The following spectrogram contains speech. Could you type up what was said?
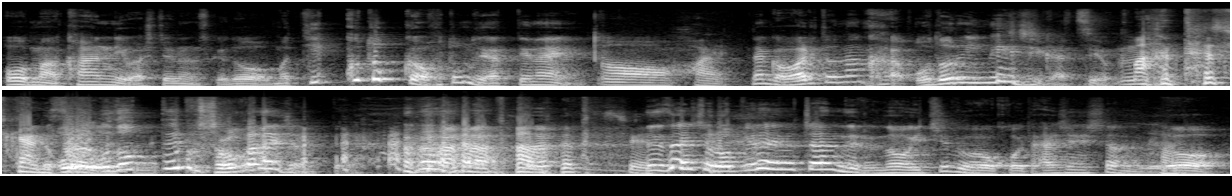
をまあ管理はしてるんですけど、まあ、TikTok はほとんどやってないああはい。なんか割となんか踊るイメージが強くて。まあ確かにね。踊ってもしょうがないじゃんって。でに。最初ロペライオチャンネルの一部をこうやって配信したんだけど、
